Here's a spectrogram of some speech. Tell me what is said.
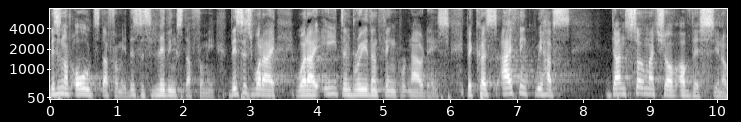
this is not old stuff for me. This is living stuff for me. This is what i what i eat and breathe and think nowadays. Because i think we have done so much of, of this you know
